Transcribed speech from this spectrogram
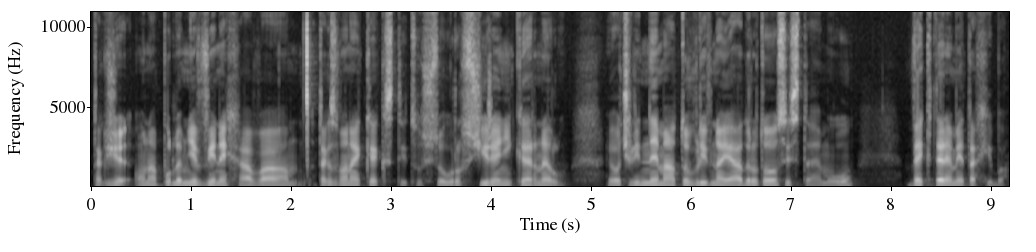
Takže ona podle mě vynechává takzvané kexty, což jsou rozšíření kernelu. Jo, čili nemá to vliv na jádro toho systému, ve kterém je ta chyba.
